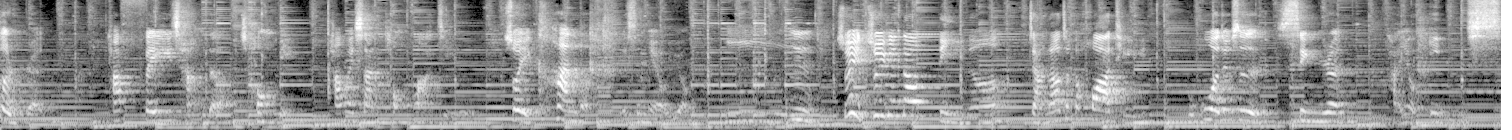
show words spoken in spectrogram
个人他非常的聪明，他会删通话记录，所以看了也是没有用。嗯嗯，所以追根到底呢，讲到这个话题，不过就是信任还有隐私。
